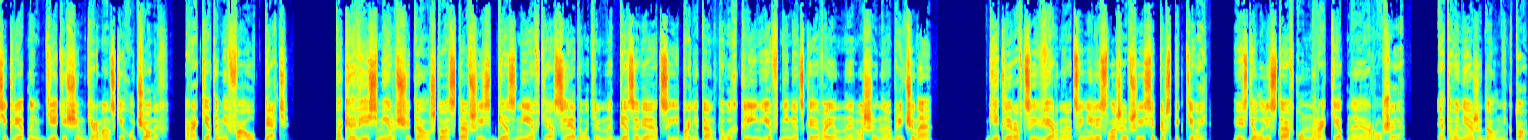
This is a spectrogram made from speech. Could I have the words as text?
секретным детищем германских ученых — ракетами Фау-5. Пока весь мир считал, что оставшись без нефти, а следовательно без авиации и бронетанковых клиньев, немецкая военная машина обречена, гитлеровцы верно оценили сложившиеся перспективы и сделали ставку на ракетное оружие. Этого не ожидал никто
